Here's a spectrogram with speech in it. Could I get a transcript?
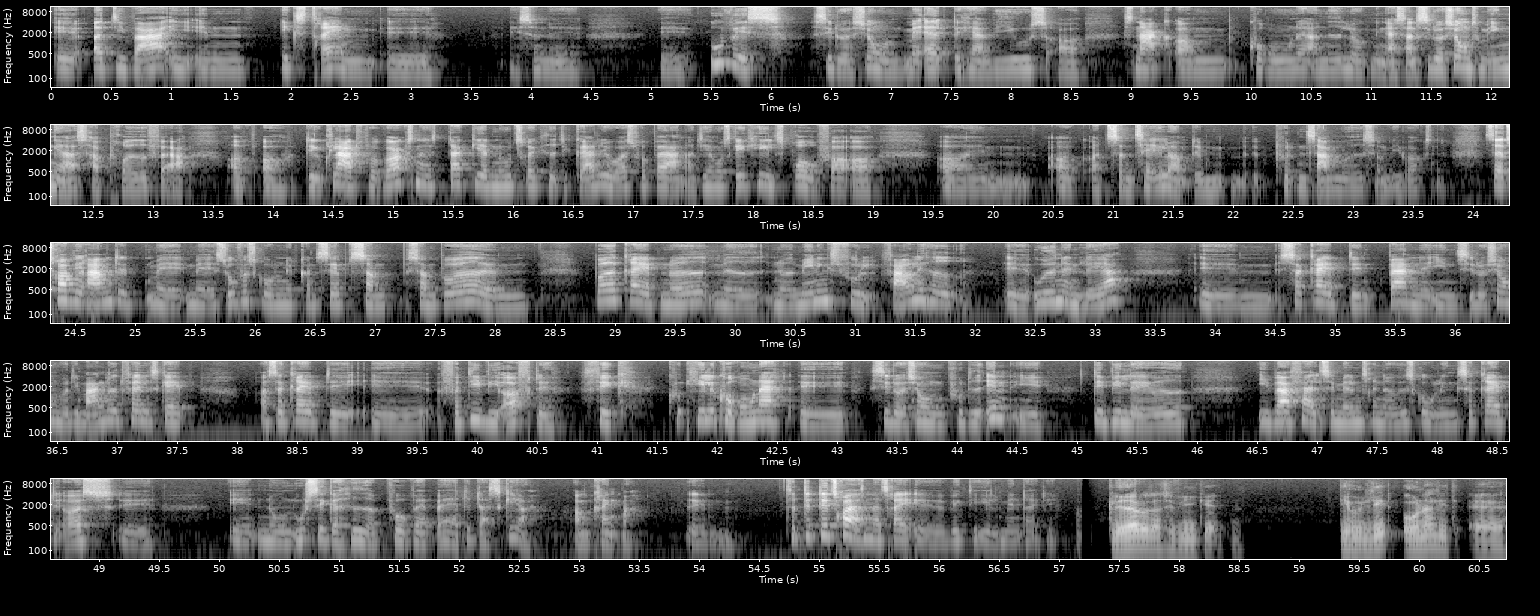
Øh, og de var i en ekstrem øh, sådan, øh, øh, uvis situation med alt det her virus og snak om corona og nedlukning. Altså en situation, som ingen af os har prøvet før. Og, og det er jo klart for voksne, der giver den utryghed. Det gør det jo også for børn, og de har måske ikke helt sprog for at, og, øhm, og, og sådan tale om det på den samme måde som vi voksne. Så jeg tror, vi ramte med, med Sofaskolen et koncept, som, som både, øhm, både greb noget med noget meningsfuld faglighed øh, uden en lærer, øh, så greb det børnene i en situation, hvor de manglede et fællesskab, og så greb det, øh, fordi vi ofte fik hele corona-situationen øh, puttet ind i det, vi lavede, i hvert fald til mellemtrin og udskoling, så greb det også øh, øh, nogle usikkerheder på, hvad, hvad er det, der sker omkring mig. Øh, så det, det tror jeg sådan er tre øh, vigtige elementer i det. Glæder du dig til weekenden? Det er jo en lidt underligt øh,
